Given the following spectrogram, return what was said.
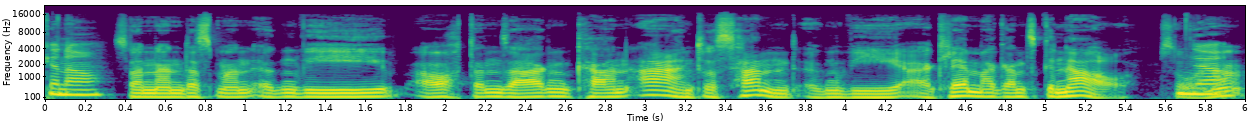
Genau. Sondern dass man irgendwie auch dann sagen kann, ah, interessant, irgendwie, erklär mal ganz genau. So, ja. Ne?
